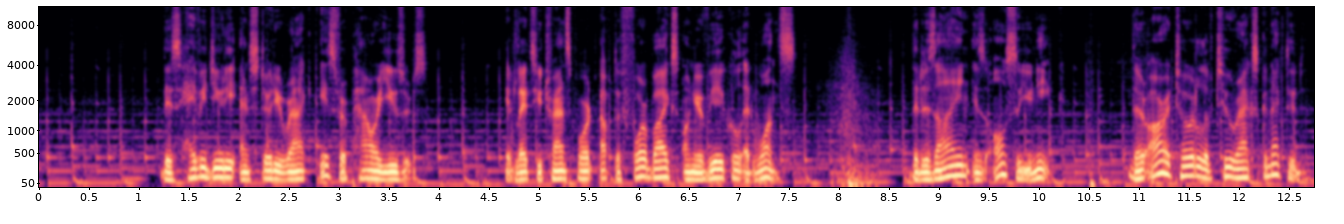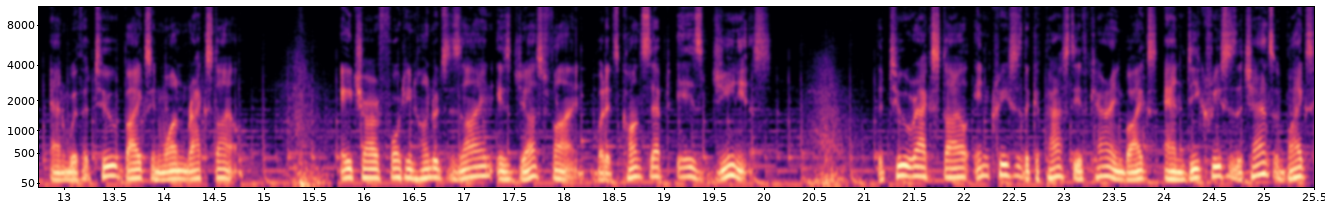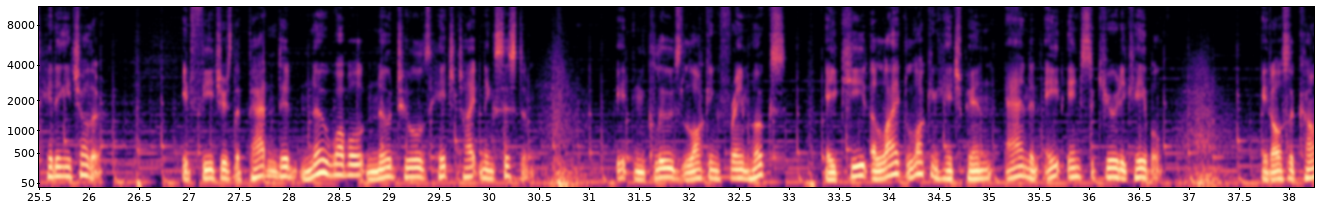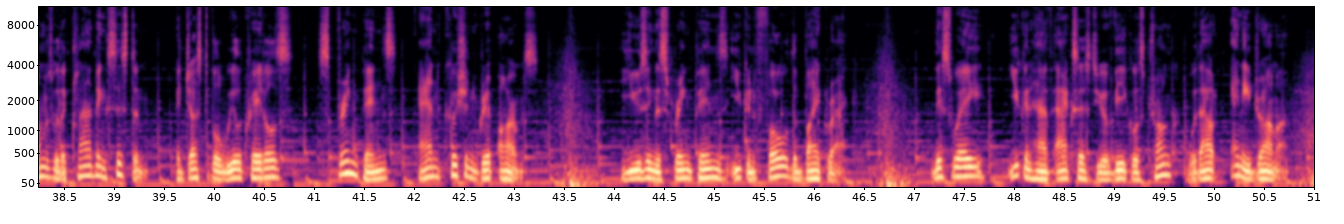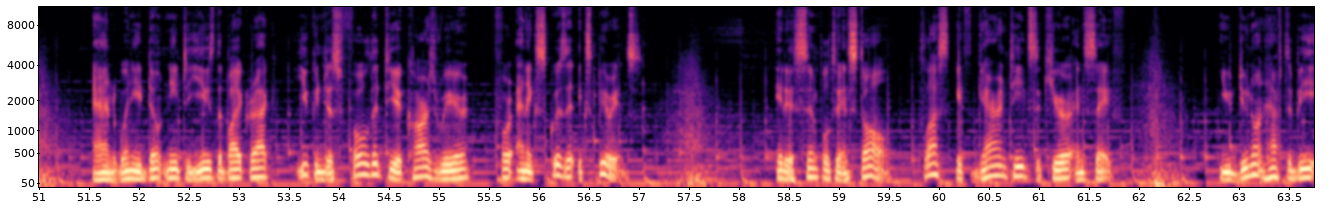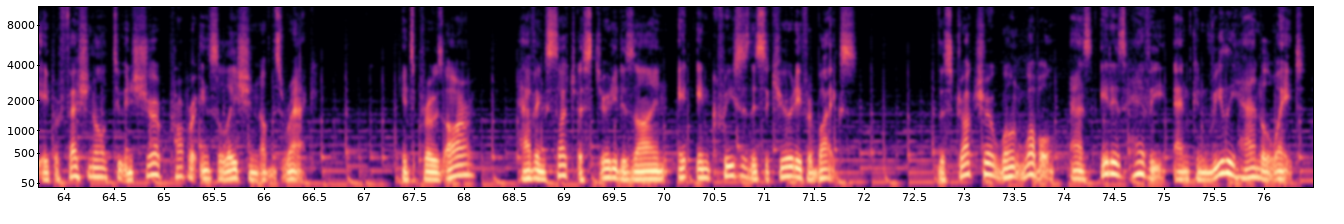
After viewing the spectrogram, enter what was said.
This heavy-duty and sturdy rack is for power users. It lets you transport up to four bikes on your vehicle at once. The design is also unique. There are a total of two racks connected, and with a two bikes in one rack style. HR 1400's design is just fine, but its concept is genius. The two rack style increases the capacity of carrying bikes and decreases the chance of bikes hitting each other. It features the patented no wobble, no tools hitch tightening system. It includes locking frame hooks, a keyed alike locking hitch pin, and an 8-inch security cable. It also comes with a clamping system, adjustable wheel cradles, spring pins, and cushion grip arms. Using the spring pins, you can fold the bike rack. This way, you can have access to your vehicle's trunk without any drama. And when you don't need to use the bike rack, you can just fold it to your car's rear for an exquisite experience. It is simple to install, plus it's guaranteed secure and safe. You do not have to be a professional to ensure proper installation of this rack. Its pros are, having such a sturdy design, it increases the security for bikes. The structure won't wobble as it is heavy and can really handle weight.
